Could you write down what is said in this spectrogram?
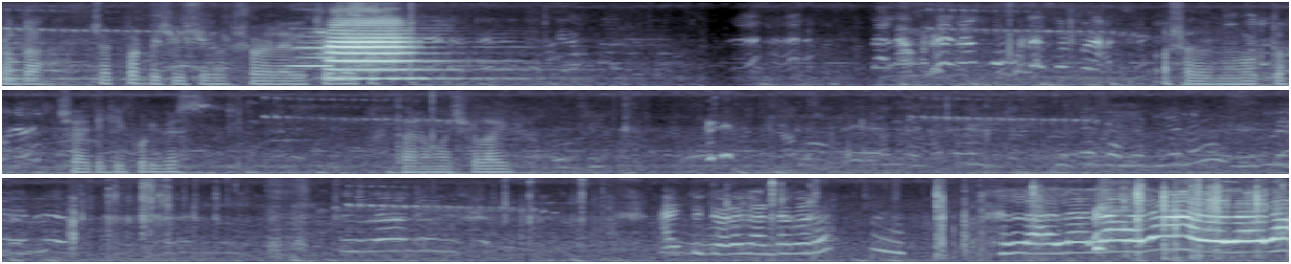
তোমরা চটপট বেশি বেশি সবাই লাগে। অসাধারণ মুহূর্ত চারিদিকে পরিবেশ তার আমার লাইভ জোরে গানটা করো। লা লা লা লা লা লা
